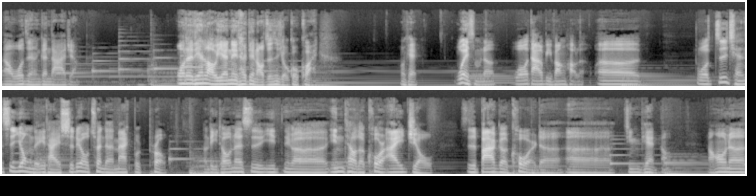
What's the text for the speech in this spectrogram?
那我只能跟大家讲，我的天老爷，那台电脑真是有够快。OK，为什么呢？我打个比方好了，呃，我之前是用的一台十六寸的 MacBook Pro，里头呢是一那个 Intel 的 Core i9，是八个 Core 的呃晶片哦，然后呢，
